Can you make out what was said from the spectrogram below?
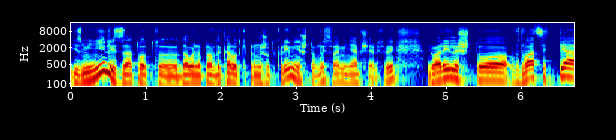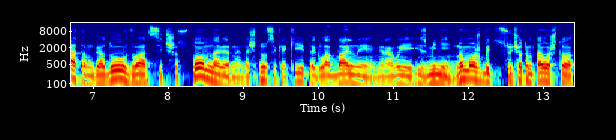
изменились за тот э, довольно, правда, короткий промежуток времени, что мы с вами не общались? Вы говорили, что в 25 году, в 26-м, наверное, начнутся какие-то глобальные мировые изменения. Но, может быть, с учетом того, что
